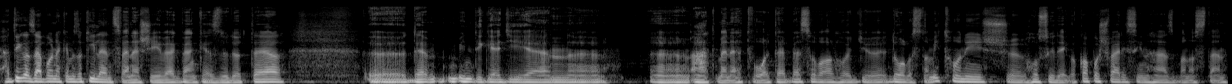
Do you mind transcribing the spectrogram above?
hát igazából nekem ez a 90-es években kezdődött el, de mindig egy ilyen átmenet volt ebbe, szóval, hogy dolgoztam itthon is, hosszú ideig a Kaposvári Színházban, aztán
